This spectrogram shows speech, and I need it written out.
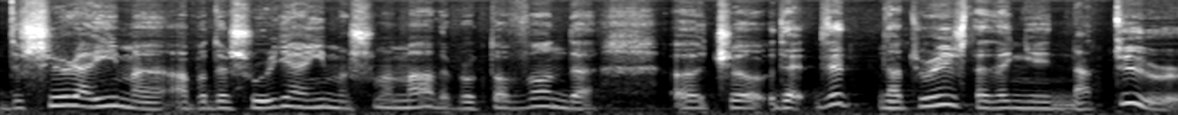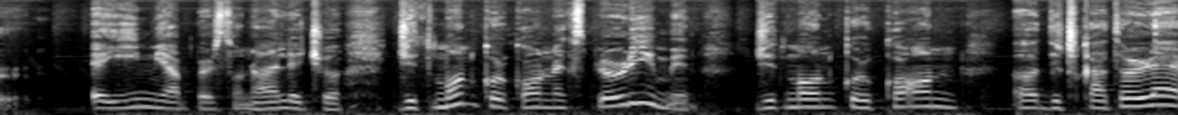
dëshira ime apo dashuria ime shumë e madhe për këto vende që dhe, dhe natyrisht edhe një natyrë e imja personale që gjithmonë kërkon eksplorimin, gjithmonë kërkon uh, diçka të re,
